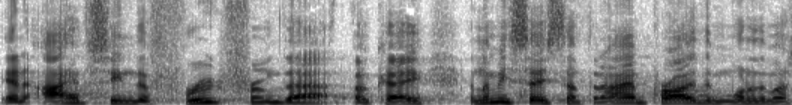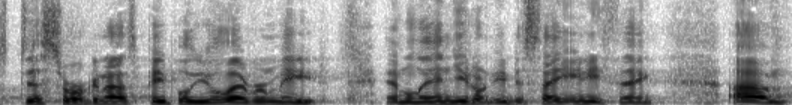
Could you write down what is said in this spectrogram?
And I have seen the fruit from that, okay? And let me say something. I am probably one of the most disorganized people you'll ever meet. And Lynn, you don't need to say anything. Um,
